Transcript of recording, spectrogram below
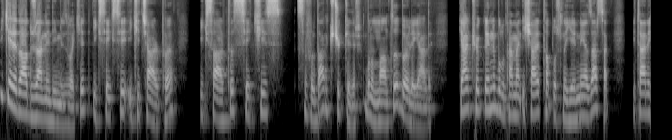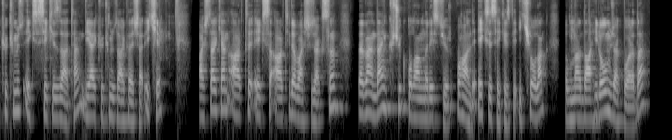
Bir kere daha düzenlediğimiz vakit x eksi 2 çarpı x artı 8 sıfırdan küçük gelir. Bunun mantığı böyle geldi. Gel köklerini bulup hemen işaret tablosunda yerine yazarsak bir tane kökümüz eksi 8 zaten. Diğer kökümüz de arkadaşlar 2. Başlarken artı eksi artı ile başlayacaksın. Ve benden küçük olanları istiyor. O halde eksi 8'de 2 olan bunlar dahil olmayacak bu arada.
